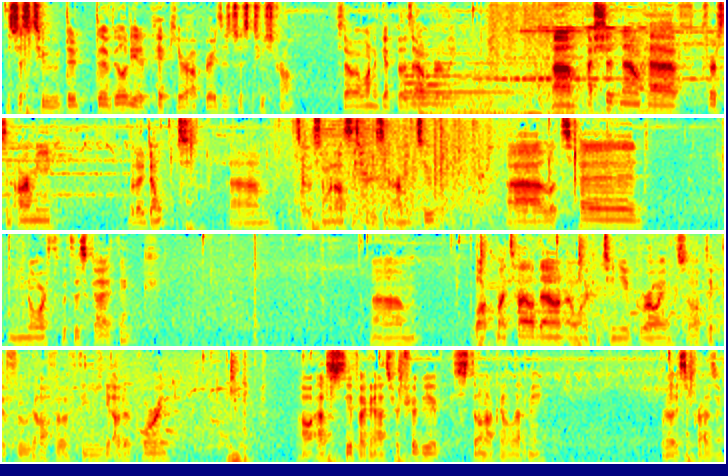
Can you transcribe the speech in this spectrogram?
It's just too, the ability to pick your upgrades is just too strong. So I want to get those out early. Um, I should now have first an army, but I don't. Um, so someone else is producing army too. Uh, let's head north with this guy, I think. Um, walk my tile down. I want to continue growing, so I'll take the food off of the other quarry. I'll ask, see if I can ask for tribute. still not going to let me. Really surprising.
